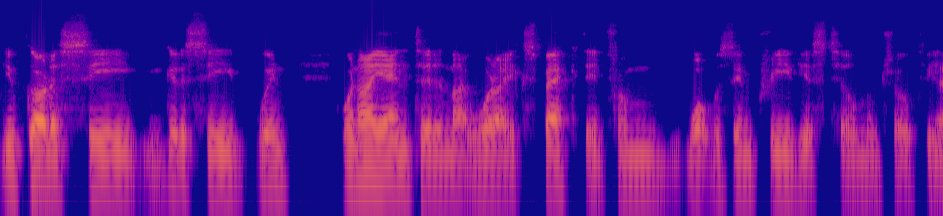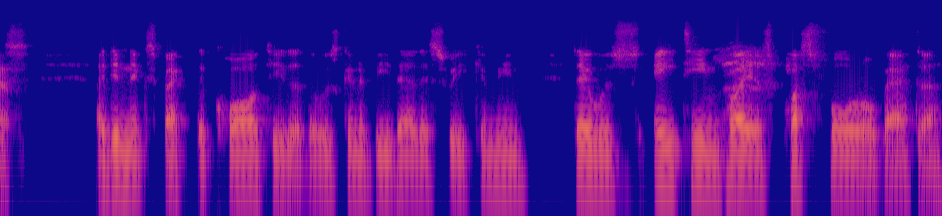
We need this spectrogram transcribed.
you've got to see you've got to see when when I entered and like what I expected from what was in previous Tillman trophies, yeah. I didn't expect the quality that there was going to be there this week. I mean, there was 18 players plus four or better.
